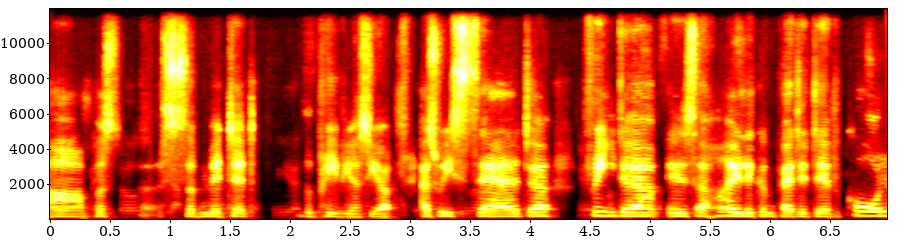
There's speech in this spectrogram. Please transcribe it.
uh, uh, submitted the previous year. As we said, uh, Frida is a highly competitive call.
